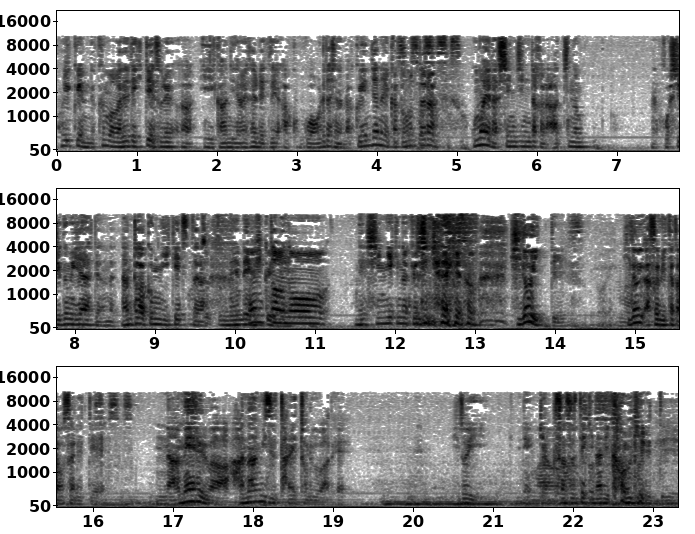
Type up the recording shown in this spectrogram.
保育園でクマが出てきて、それがあいい感じに愛されて、あ、ここは俺たちの楽園じゃないかと思ったらお前ら新人だからあっちの、星組じゃなくて、なんとか組に行けって言ったら、本当あの、ね、進撃の巨人じゃないけど、ひどいっていう、ひどい遊び方をされて、舐めるわ、鼻水垂れとるわで、ひどい、ね、まあ虐殺的何かを受けるってい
